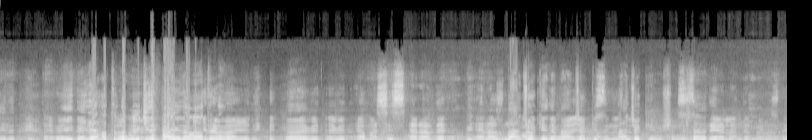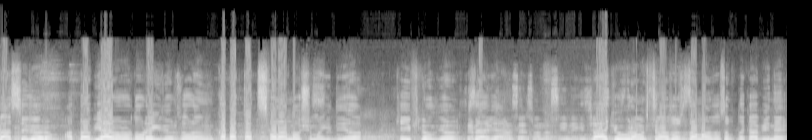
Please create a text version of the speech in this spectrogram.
yedi. Yediği de hatırlamıyor. İki defa yedi ama İki defa hatırlamıyor. yedi. evet. evet ama siz herhalde bir en azından Ben çok 12 yedim, defa ben çok yedim. Ben çok yemişimdir, Sizin tabii. değerlendirmeniz ne? Ben seviyorum. Hatta bir yer var orada. Oraya gidiyoruz. Oranın kabak tatlısı falan da hoşuma gidiyor. Keyifli oluyor. Güzel Muhtemelen yani. Konser sonrası yine gideceksiniz. Belki uğrama diye ihtimali olursa zamanında olsa mutlaka bir yine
